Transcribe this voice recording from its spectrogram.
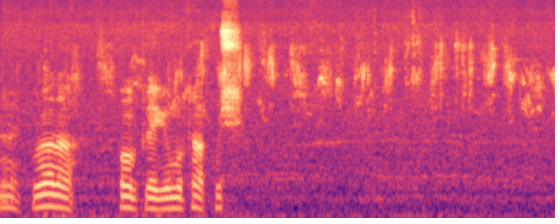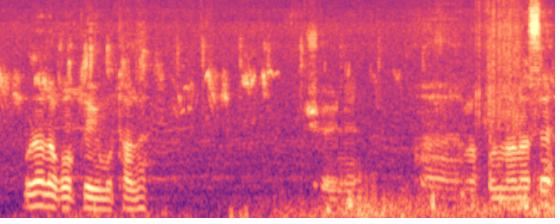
Evet, buna komple yumurta atmış. Burada komple yumurtalı. Şöyle. Aa, bak bunun anası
